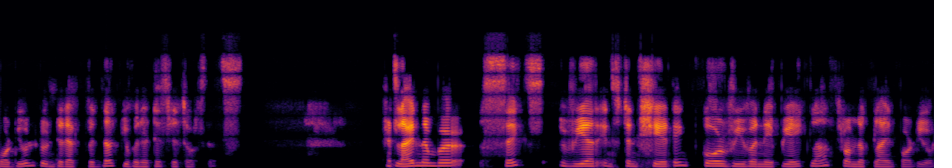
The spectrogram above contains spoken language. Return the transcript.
module to interact with the Kubernetes resources. At line number 6, we are instantiating core v1 API class from the client module.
